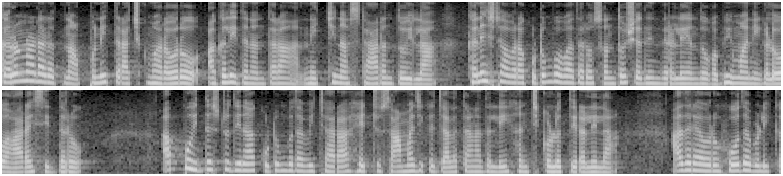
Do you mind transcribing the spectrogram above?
ಕರುನಾಡ ರತ್ನ ಪುನೀತ್ ರಾಜ್ಕುಮಾರ್ ಅವರು ಅಗಲಿದ ನಂತರ ನೆಚ್ಚಿನ ಸ್ಟಾರ್ ಅಂತೂ ಇಲ್ಲ. ಕನಿಷ್ಠ ಅವರ ಕುಟುಂಬವಾದರೂ ಸಂತೋಷದಿಂದಿರಲಿ ಎಂದು ಅಭಿಮಾನಿಗಳು ಹಾರೈಸಿದ್ದರು. ಅಪ್ಪು ಇದ್ದಷ್ಟು ದಿನ ಕುಟುಂಬದ ವಿಚಾರ ಹೆಚ್ಚು ಸಾಮಾಜಿಕ ಜಾಲತಾಣದಲ್ಲಿ ಹಂಚಿಕೊಳ್ಳುತ್ತಿರಲಿಲ್ಲ. ಆದರೆ ಅವರು ಹೋದ ಬಳಿಕ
